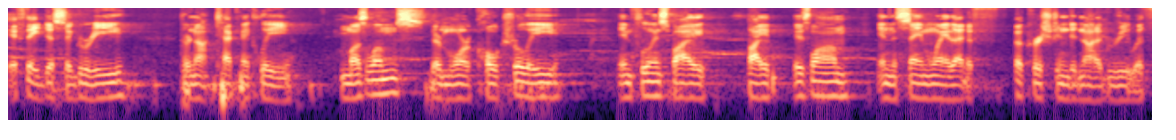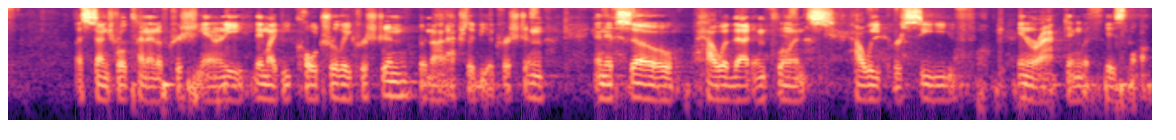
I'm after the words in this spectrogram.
if they disagree, they're not technically Muslims. They're more culturally influenced by by Islam in the same way that if a Christian did not agree with a central tenet of Christianity, they might be culturally Christian but not actually be a Christian. And if so, how would that influence how we perceive interacting with Islam,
